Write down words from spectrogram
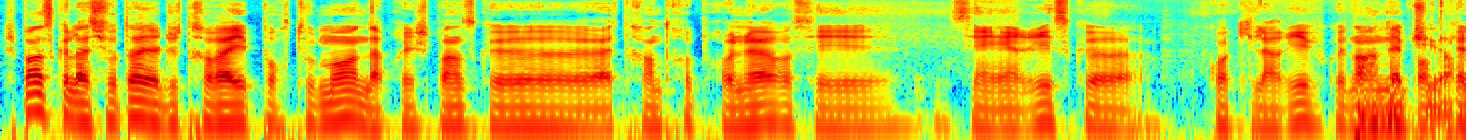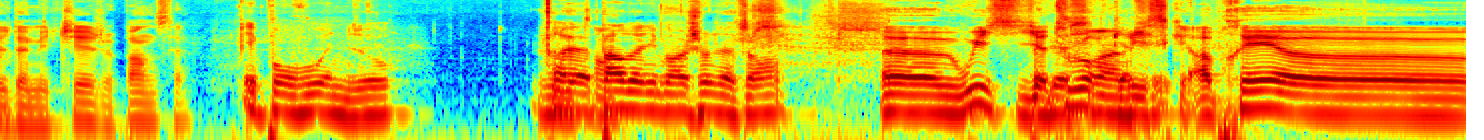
je pense que la Ciotat, il y a du travail pour tout le monde. Après, je pense que être entrepreneur, c'est un risque, quoi qu'il arrive, que dans n'importe quel de métier, je pense. Et pour vous, Enzo? Euh. Pardonnez-moi, Jonathan. Euh, oui, il y a toujours un Café. risque. Après, euh,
